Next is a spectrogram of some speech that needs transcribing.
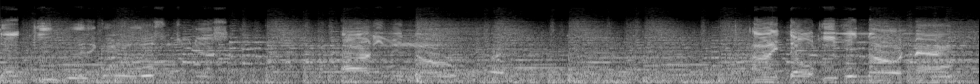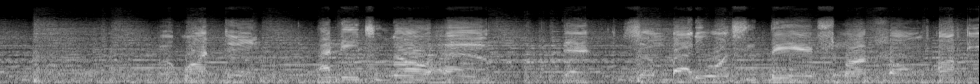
that people is gonna listen to this. I don't even know. I don't even know now. But one thing, I need to know how that somebody wants to ban smartphones off the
